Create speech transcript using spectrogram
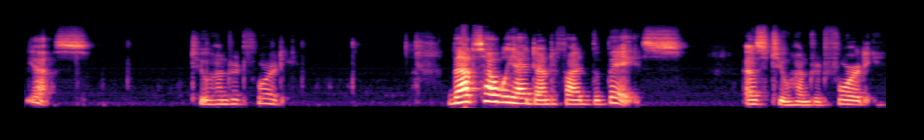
yes, 240. That's how we identified the base as 240.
